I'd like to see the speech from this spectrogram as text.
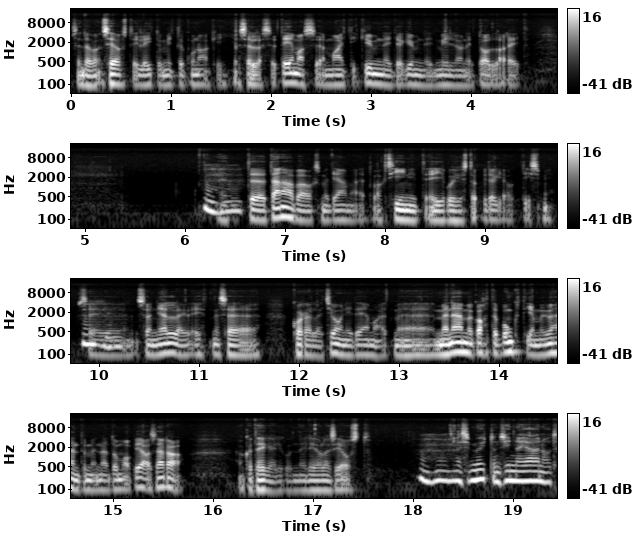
seda seost ei leitu mitte kunagi ja sellesse teemasse maeti kümneid ja kümneid miljoneid dollareid Mm -hmm. et äh, tänapäevaks me teame, et vaktsiinid ei põhjusta kuidagi autismi. see mm, -hmm. see on jälle ehtne see korrelatsiooni teema, et me, me näeme kahte punkti ja me ühendame nad oma peas ära, aga tegelikult neil ei ole seost mm. -hmm. see müüt on sinna jäänud.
